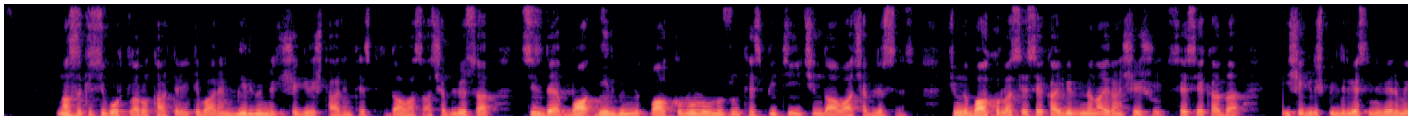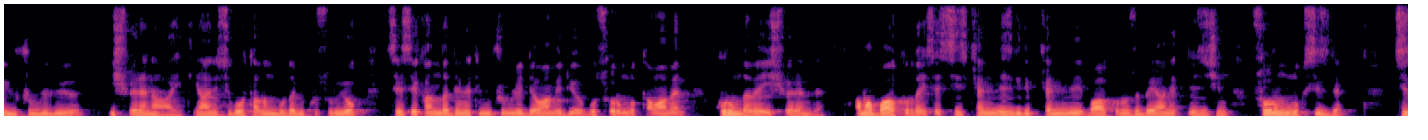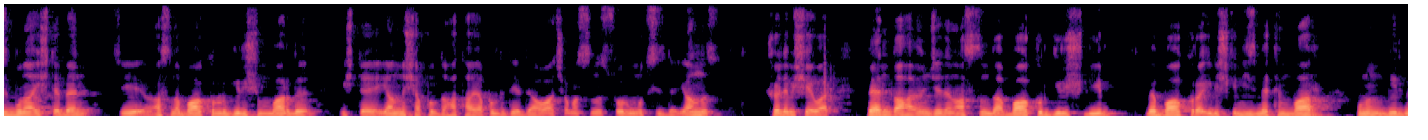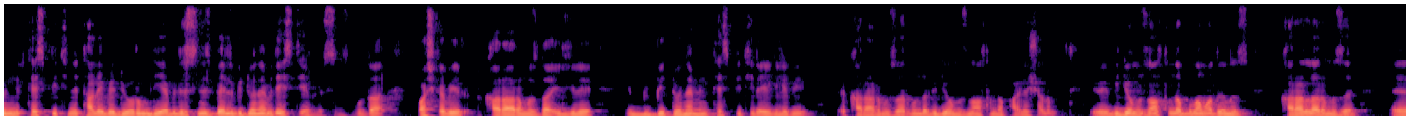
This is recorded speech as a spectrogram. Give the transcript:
Nasıl ki sigortalar o tarihten itibaren bir günlük işe giriş tarihinin tespiti davası açabiliyorsa siz de bir günlük bağkurluluğunuzun tespiti için dava açabilirsiniz. Şimdi Bağkur'la SSK'yı birbirinden ayıran şey şu. SSK'da işe giriş bildirgesini verme yükümlülüğü işverene ait. Yani sigortalının burada bir kusuru yok. SSK'nın da denetim yükümlülüğü devam ediyor. Bu sorumluluk tamamen kurumda ve işverende. Ama Bağkur'da ise siz kendiniz gidip kendini Bağkur'unuzu beyan ettiğiniz için sorumluluk sizde. Siz buna işte ben e, aslında Bağkurlu girişim vardı, işte yanlış yapıldı, hata yapıldı diye dava açamazsınız. Sorumluluk sizde. Yalnız şöyle bir şey var. Ben daha önceden aslında Bağkur girişliyim ve Bağkur'a ilişkin hizmetim var. Bunun bir günlük tespitini talep ediyorum diyebilirsiniz. Belli bir dönemi de isteyebilirsiniz. Burada başka bir kararımızda ilgili bir dönemin tespitiyle ilgili bir kararımız var. Bunu da videomuzun altında paylaşalım. E, Videomuzun altında bulamadığınız kararlarımızı e,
